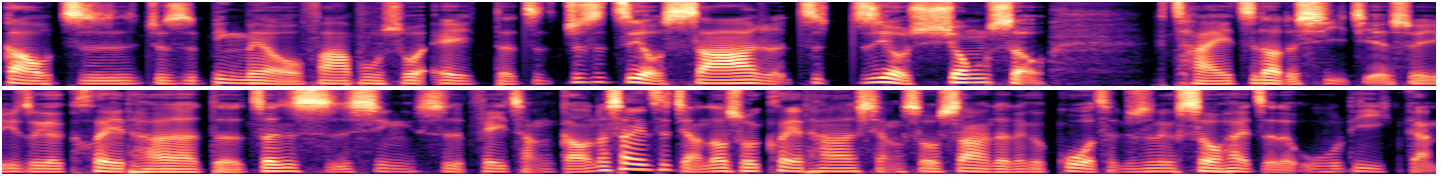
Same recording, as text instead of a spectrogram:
告知，就是并没有发布说，哎的，只就是只有杀人，只只有凶手。才知道的细节，所以这个 Clay 他的真实性是非常高。那上一次讲到说 Clay 他享受杀人的那个过程，就是那个受害者的无力感。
